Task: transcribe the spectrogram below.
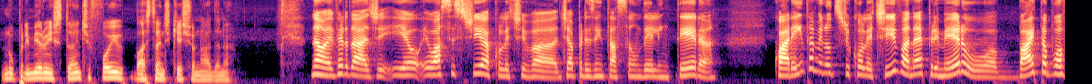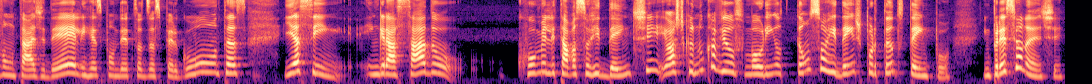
no primeiro instante foi bastante questionada, né? Não, é verdade. E eu, eu assisti a coletiva de apresentação dele inteira. 40 minutos de coletiva, né? Primeiro, baita boa vontade dele em responder todas as perguntas. E assim, engraçado como ele estava sorridente. Eu acho que eu nunca vi o Mourinho tão sorridente por tanto tempo. Impressionante.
